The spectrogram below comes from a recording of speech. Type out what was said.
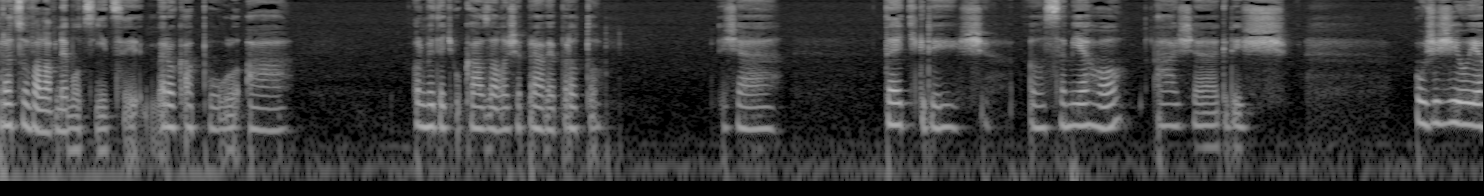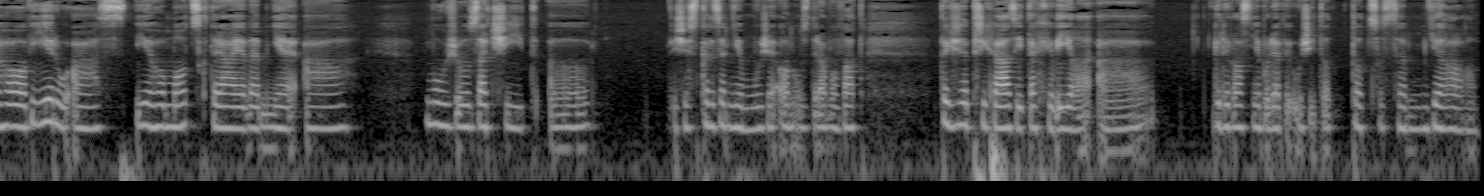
pracovala v nemocnici rok a půl a on mi teď ukázal, že právě proto, že teď, když eh, jsem jeho a že když už žiju jeho víru a jeho moc, která je ve mně a můžu začít, eh, že skrze mě může on uzdravovat, takže přichází ta chvíle a kdy vlastně bude využito to, co jsem dělala.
